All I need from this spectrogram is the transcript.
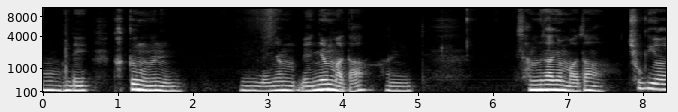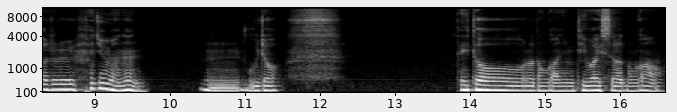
어, 근데 가끔은 몇 년, 몇 년마다, 한 3, 4년마다 초기화를 해주면은, 음, 오히려 데이터라던가 아니면 디바이스라던가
